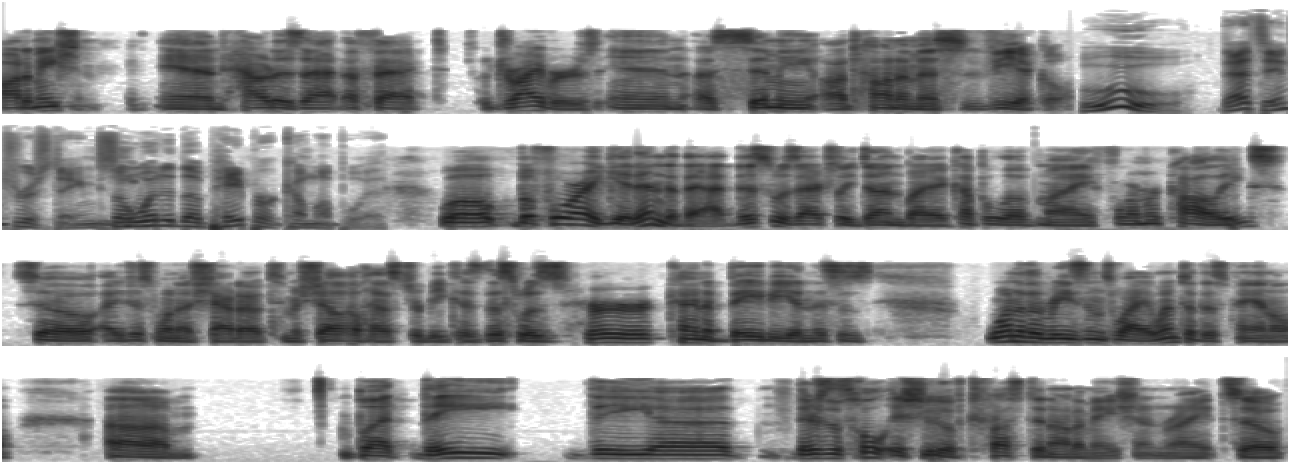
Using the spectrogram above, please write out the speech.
automation, and how does that affect drivers in a semi-autonomous vehicle? Ooh. That's interesting. So, what did the paper come up with? Well, before I get into that, this was actually done by a couple of my former colleagues. So, I just want to shout out to Michelle Hester because this was her kind of baby, and this is one of the reasons why I went to this panel. Um, but they they uh, there's this whole issue of trust in automation, right? So,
